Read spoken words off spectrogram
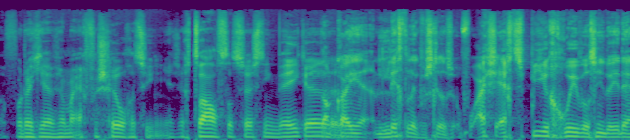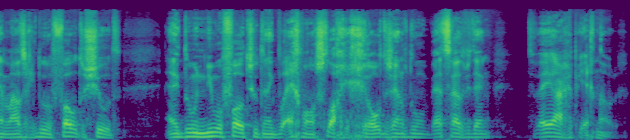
voordat je zeg maar, echt verschil gaat zien? Je zegt 12 tot 16 weken. Dan kan je een lichtelijk verschil zien. Als je echt spiergroei wil zien, dat je denkt, laat ik doe een fotoshoot. En ik doe een nieuwe fotoshoot en ik wil echt wel een slagje groter zijn of doe een wedstrijd. Of je denkt, twee jaar heb je echt nodig.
